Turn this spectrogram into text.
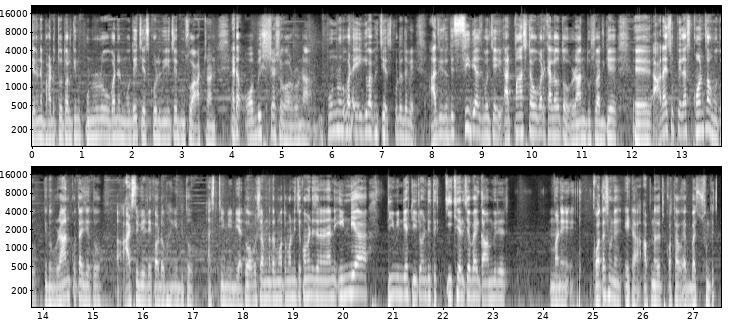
যেখানে ভারতীয় দল কিন্তু পনেরো ওভারের মধ্যেই চেস করে দিয়েছে দুশো আট রান। একটা অবিশ্বাস্য ঘটনা। পনেরো ওভারে এইভাবে চেস করে দেবে? আজকে যদি সিরিয়াস বলছে, আর পাঁচটা ওভার খেলা হতো, রান দুশো। আজকে আড়াইশো প্লাস কনফার্ম হতো, কিন্তু রান কোথায় যেত? আরসিবির রেকর্ডও ভাঙিয়ে দিত। আজ টিম ইন্ডিয়া তো অবশ্যই আপনাদের মতামত নিচে কমেন্টে জানান ইন্ডিয়া টিম ইন্ডিয়া টি টোয়েন্টিতে কী খেলছে ভাই? গাম্ভীরের মানে কথা শুনে এটা আপনাদের কথাও একবার শুনতে চাই।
